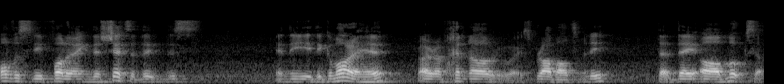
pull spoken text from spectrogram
obviously following the Shitta, the, this, in the, the Gemara here, right, Rav Chinna, well, it's Rav ultimately, that they are Muksa.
